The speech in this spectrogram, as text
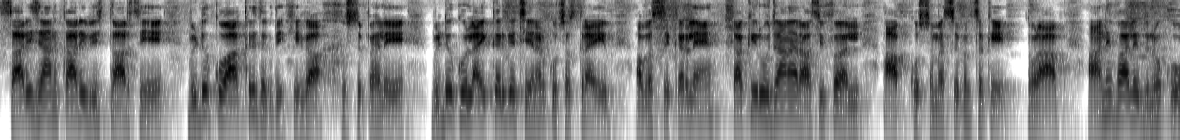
सारी जानकारी विस्तार से वीडियो को आखिरी तक देखिएगा। उससे पहले वीडियो को लाइक करके चैनल को सब्सक्राइब अवश्य कर लें, ताकि रोज़ाना राशिफल आपको समय से मिल सके। और आप आने वाले दिनों को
